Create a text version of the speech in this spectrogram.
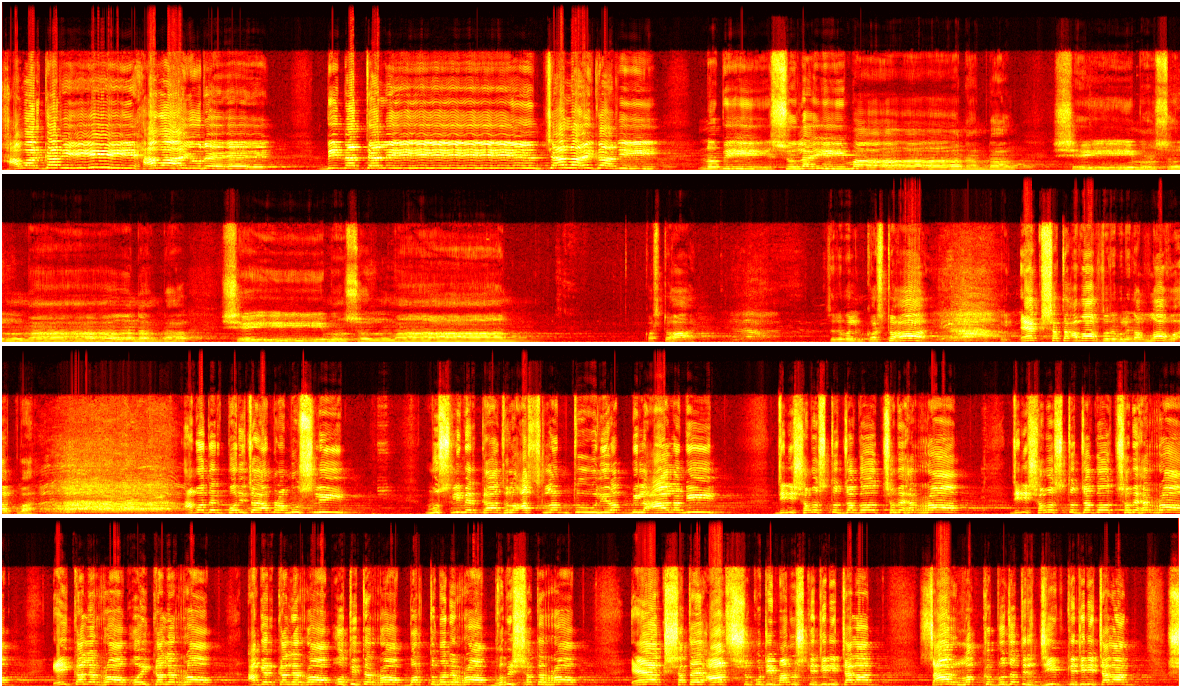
হাওয়ার গাড়ি, হাওয়ায় উড়ে বিনা তেলি চালাই গাড়ি। নবী সুলাইমান, আমরা সেই মুসলমান, আমরা সেই মুসলমান। কষ্ট হয়? জোরে বলেন, কষ্ট হয়? একসাথে আবার জোরে বলেন, আল্লাহ আকবার। আমাদের পরিচয় আমরা মুসলিম। মুসলিমের কাজ হলো আসলাম তুলি রব্বিল আলমিন। যিনি সমস্ত জগৎ সমূহের রব, যিনি সমস্ত জগৎ সমূহের রব, এই কালের রব, ওই কালের রব, আগের কালের রব, অতীতের রব, বর্তমানের রব, ভবিষ্যতের রব একসাথে আটশো কোটি মানুষকে যিনি চালান, চার লক্ষ প্রজাতির জীবকে যিনি চালান,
